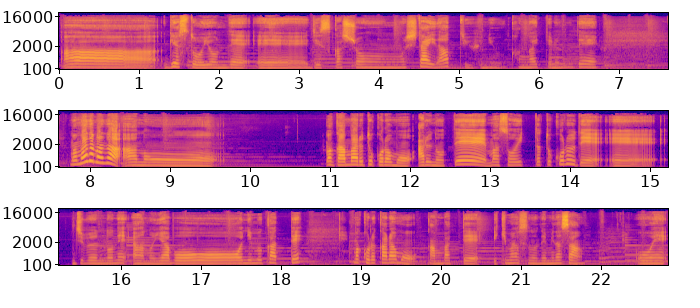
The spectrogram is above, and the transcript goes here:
あゲストを呼んで、えー、ディスカッションをしたいなっていうふうに考えてるので、まあ、まだまだ、あの、まあ、頑張るところもあるので、まあ、そういったところで、えー、自分のねあの野望に向かって、まあ、これからも頑張っていきますので皆さん応援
